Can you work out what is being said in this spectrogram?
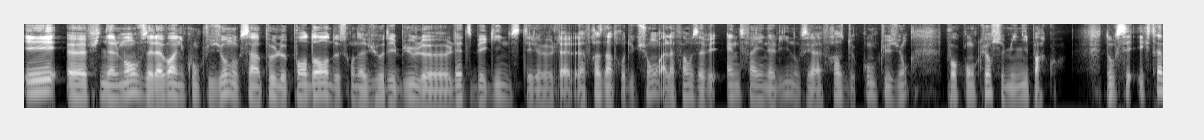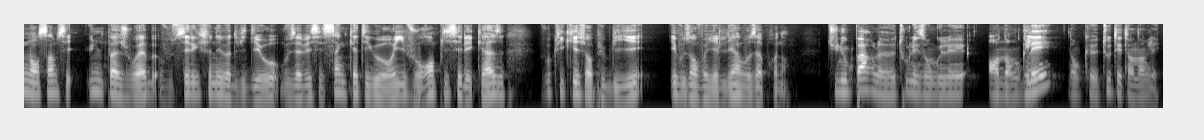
Et euh, finalement, vous allez avoir une conclusion. Donc, c'est un peu le pendant de ce qu'on a vu au début, le Let's Begin, c'était la, la phrase d'introduction. À la fin, vous avez End Finally, donc c'est la phrase de conclusion pour conclure ce mini parcours. Donc, c'est extrêmement simple. C'est une page web. Vous sélectionnez votre vidéo. Vous avez ces cinq catégories. Vous remplissez les cases. Vous cliquez sur publier et vous envoyez le lien à vos apprenants. Tu nous parles euh, tous les onglets en anglais, donc euh, tout est en anglais.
